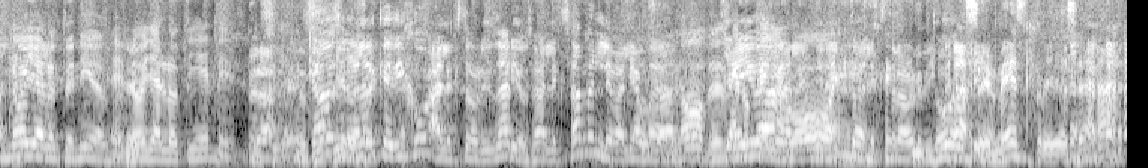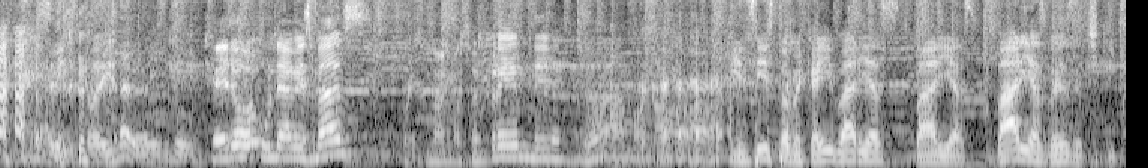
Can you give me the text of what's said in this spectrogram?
El no ya lo tenías. ¿no? El no ya lo tienes. Pero no sé cabe si señalar que dijo al extraordinario. O sea, al examen le valía más. no, pues es ya que iba nunca al- llegó, directo al extraordinario. todo el semestre, o sea, es extraordinario. es como- Pero una vez más, pues no nos sorprende, ¿no? Insisto, me caí varias, varias, varias veces de chiquito.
